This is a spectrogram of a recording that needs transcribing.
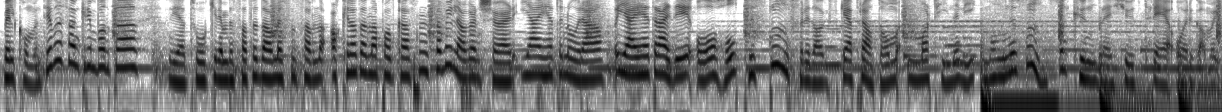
Velkommen til vår sangkrimpodkast. Vi er to krimbesatte damer som savner akkurat denne podkasten, så vi lager den sjøl. Jeg heter Nora. Og jeg heter Eidi, og hold pusten, for i dag skal jeg prate om Martine Wiik Magnussen, som kun ble 23 år gammel.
